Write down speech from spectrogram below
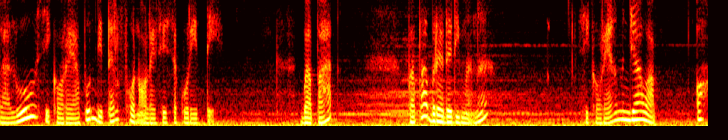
Lalu si Korea pun ditelepon oleh si security. Bapak, Bapak berada di mana? Si Korea menjawab, Oh,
